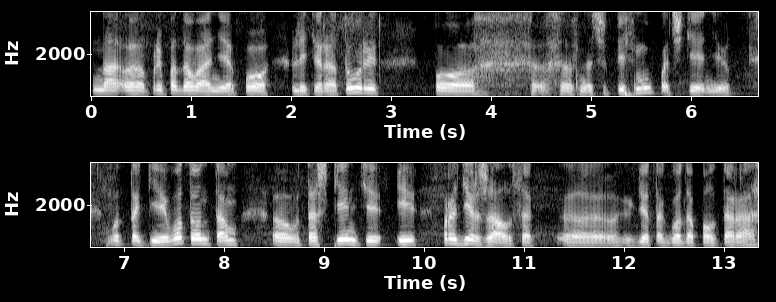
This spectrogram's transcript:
на э, преподавание по литературе, по э, значит, письму, по чтению. Вот такие. Вот он там в Ташкенте и продержался где-то года полтора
